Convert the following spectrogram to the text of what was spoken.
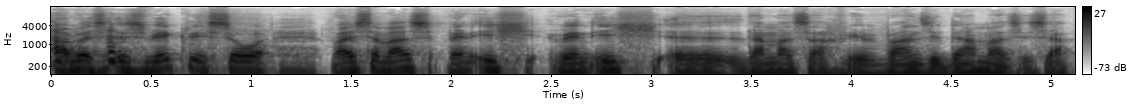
Aber es ist wirklich so, weißt du was, wenn ich, wenn ich äh, damals sage, wie waren Sie damals? Ich sage,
